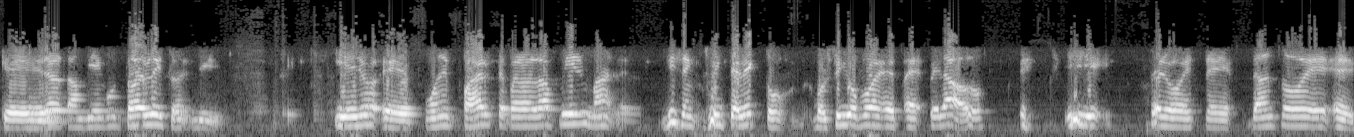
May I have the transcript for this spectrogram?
que era también contable y, y ellos eh, ponen parte para la firma dicen su intelecto bolsillo fue eh, eh, pelado y pero este tanto eh, eh,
